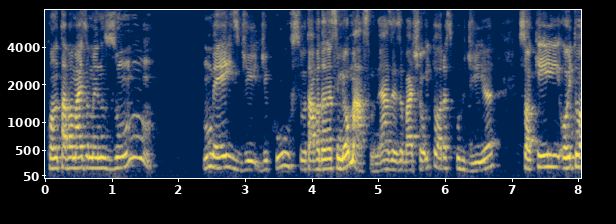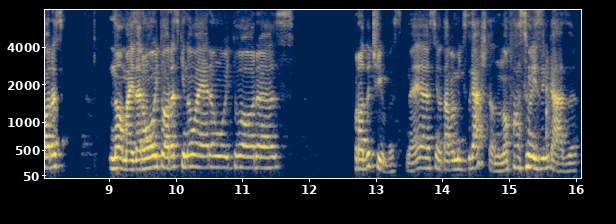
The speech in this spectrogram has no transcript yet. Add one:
Quando estava mais ou menos um, um mês de, de curso, eu estava dando assim meu máximo, né? Às vezes eu baixei oito horas por dia, só que oito horas. Não, mas eram oito horas que não eram oito horas produtivas, né? Assim, eu estava me desgastando, não façam isso em casa.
